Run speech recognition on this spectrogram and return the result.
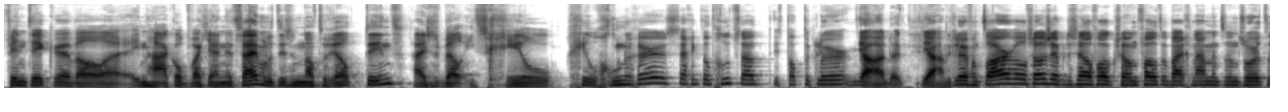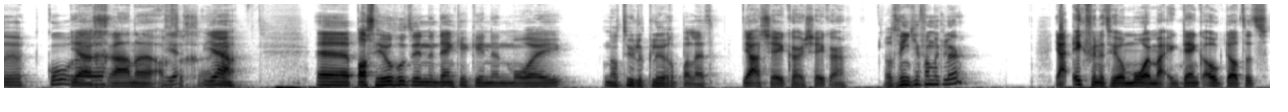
Vind ik eh, wel inhaken op wat jij net zei, want het is een naturel tint. Hij is wel iets geel, geel-groeniger, zeg ik dat goed? Zou, is dat de kleur? Ja, de, ja, De kleur van tar wel of zo? Ze hebben er zelf ook zo'n foto bij gedaan met een soort koren. ja granenachtig. ja, ja. Past heel goed in, denk ik, in een mooi natuurlijk kleurenpalet. ja, zeker, zeker. Wat vind je van de kleur? Ja, ik vind het heel mooi, maar ik denk ook dat het,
